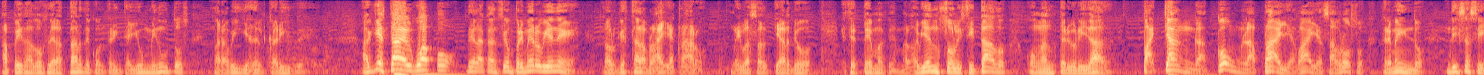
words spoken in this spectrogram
apenas 2 de la tarde con 31 minutos, Maravillas del Caribe. Aquí está el guapo de la canción. Primero viene la Orquesta La Playa, claro. No iba a saltear yo este tema que me lo habían solicitado con anterioridad. Pachanga con la playa, vaya, sabroso, tremendo. Dice así.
